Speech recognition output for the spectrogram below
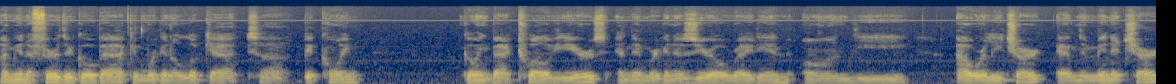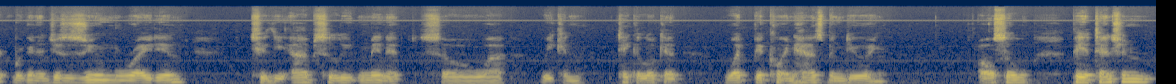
I'm going to further go back and we're going to look at uh, Bitcoin going back 12 years and then we're going to zero right in on the hourly chart and the minute chart. We're going to just zoom right in to the absolute minute so uh, we can take a look at what Bitcoin has been doing. Also, pay attention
